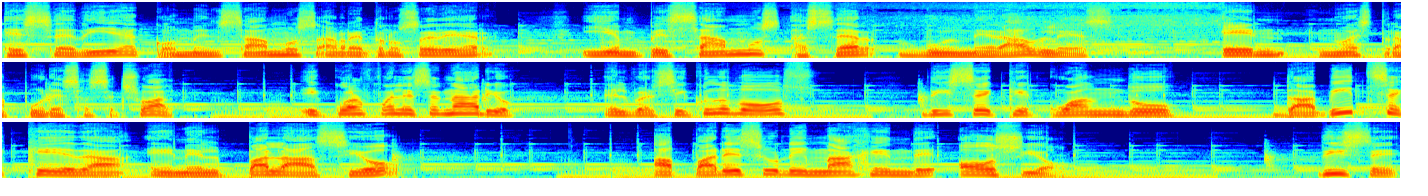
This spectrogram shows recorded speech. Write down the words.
ese día comenzamos a retroceder y empezamos a ser vulnerables en nuestra pureza sexual. ¿Y cuál fue el escenario? El versículo 2 dice que cuando David se queda en el palacio, aparece una imagen de ocio. Dice,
